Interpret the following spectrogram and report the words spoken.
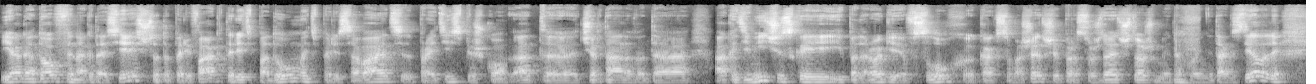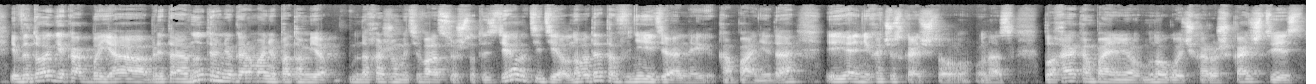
Я готов иногда сесть, что-то порефакторить, подумать, порисовать, пройтись пешком от э, Чертанова до академической и по дороге вслух, как сумасшедший, порассуждать, что же мы такое не так сделали. И в итоге как бы я обретаю внутреннюю гармонию, потом я нахожу мотивацию что-то сделать и делаю. Но вот это вне идеальной компании, да. И я не хочу сказать, что у нас плохая компания, много очень хороших качеств есть,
